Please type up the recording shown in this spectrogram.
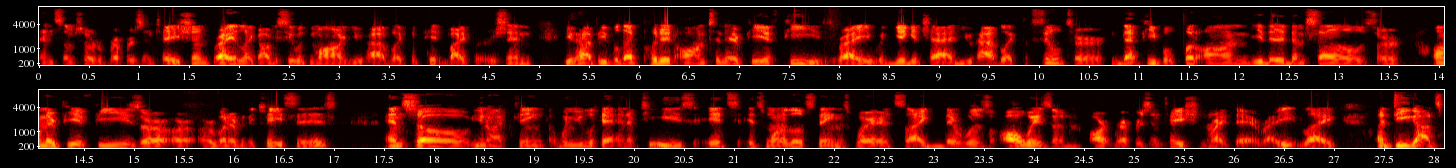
and some sort of representation, right? Like obviously with Mog, you have like the pit vipers and you have people that put it onto their PFPs, right? With GigaChad, you have like the filter that people put on either themselves or on their PFPs or, or, or whatever the case is. And so, you know, I think when you look at NFTs, it's it's one of those things where it's like there was always an art representation right there, right? Like a DeGods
